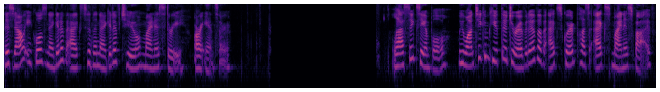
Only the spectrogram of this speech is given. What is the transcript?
This now equals negative x to the negative 2 minus 3, our answer. Last example, we want to compute the derivative of x squared plus x minus 5.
